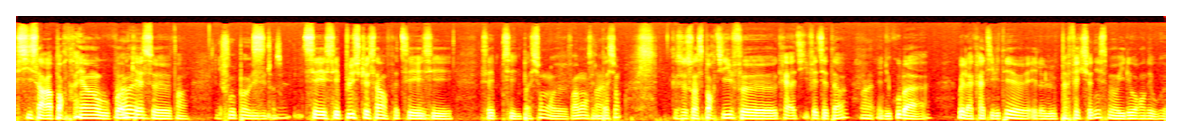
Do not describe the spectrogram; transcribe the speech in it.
si ça rapporte rien ou quoi Ah ouais. euh, enfin Il faut pas au début de toute façon. c'est plus que ça en fait. C'est c'est une passion, euh, vraiment c'est Ouais. une passion. Que ce soit sportif, euh, créatif, etc. Ouais. Et du coup bah oui la créativité euh, et le, le perfectionnisme il est au rendez-vous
